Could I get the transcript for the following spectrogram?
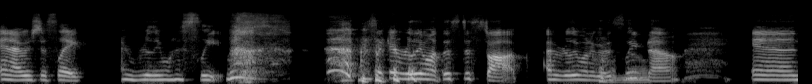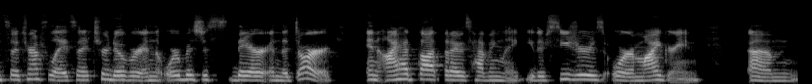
and i was just like i really want to sleep. I was like i really want this to stop. I really want to go oh, to sleep no. now. And so i turned off the lights and i turned over and the orb was just there in the dark. And i had thought that i was having like either seizures or a migraine um,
